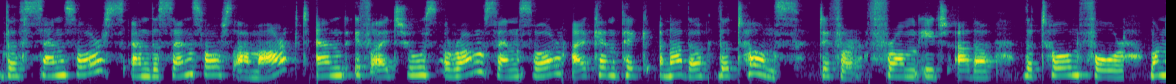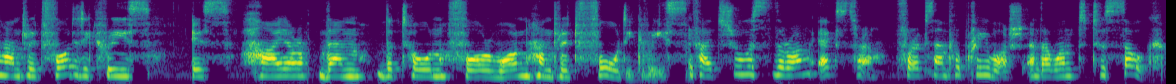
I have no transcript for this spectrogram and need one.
the sensors, and the sensors are marked. And if I choose a wrong sensor, I can pick another. The tones differ from each other. The tone for 140 degrees is higher than the tone for 104 degrees. If I choose the wrong extra, for example pre wash, and I want to soak,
